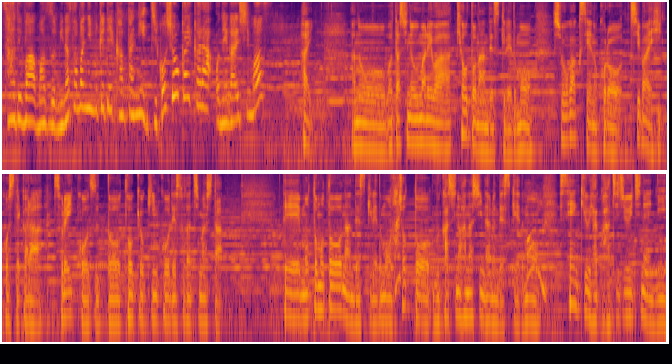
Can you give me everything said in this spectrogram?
さあではまず皆様に向けて簡単に自己紹介からお願いします。はい。あの私の生まれは京都なんですけれども小学生の頃千葉へ引っ越してからそれ以降ずっと東京近郊で育ちましたでもともとなんですけれども、はい、ちょっと昔の話になるんですけれども、はい、1981年に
